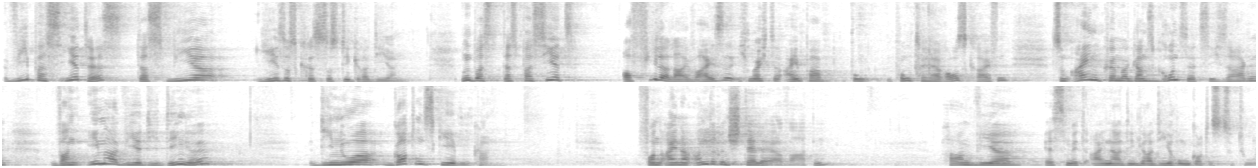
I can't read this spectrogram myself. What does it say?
Wie passiert es, dass wir Jesus Christus degradieren. Nun, das passiert auf vielerlei Weise. Ich möchte ein paar Punkte herausgreifen. Zum einen können wir ganz grundsätzlich sagen, wann immer wir die Dinge, die nur Gott uns geben kann, von einer anderen Stelle erwarten, haben wir es mit einer Degradierung Gottes zu tun.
